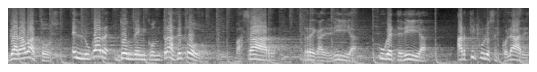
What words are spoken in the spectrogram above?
Garabatos, el lugar donde encontrás de todo. Bazar, regalería, juguetería, artículos escolares,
